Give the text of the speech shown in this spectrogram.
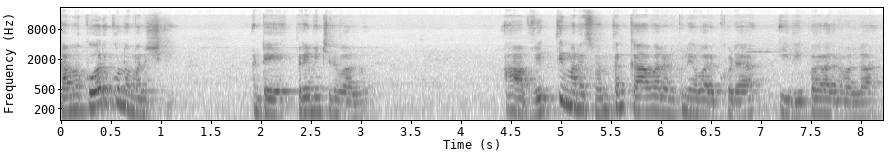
తమ కోరుకున్న మనిషికి అంటే ప్రేమించిన వాళ్ళు ఆ వ్యక్తి మన సొంతం కావాలనుకునే వారికి కూడా ఈ దీపారాధన వల్ల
